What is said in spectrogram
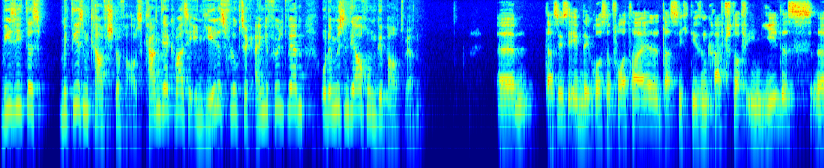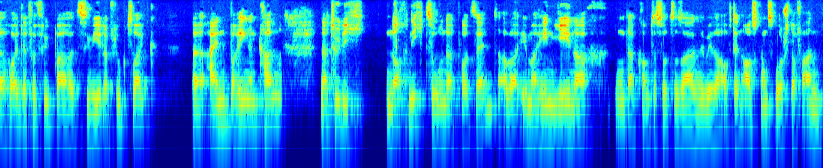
Wie sieht es mit diesem Kraftstoff aus? Kann der quasi in jedes Flugzeug eingefüllt werden oder müssen die auch umgebaut werden? Ähm, das ist eben der große Vorteil, dass ich diesen Kraftstoff in jedes äh, heute verfügbare zivile Flugzeug äh, einbringen kann. Natürlich noch nicht zu 100 Prozent, aber immerhin je nach, und da kommt es sozusagen wieder auf den Ausgangsrohstoff an,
